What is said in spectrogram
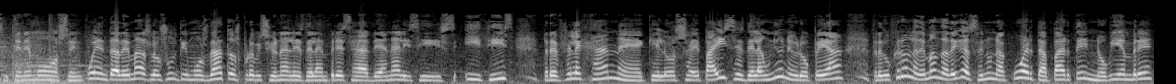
Si tenemos en cuenta además los últimos datos provisionales de la empresa de análisis ICIS, reflejan eh, que los eh, países de la Unión Europea redujeron la demanda de gas en una cuarta parte en noviembre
